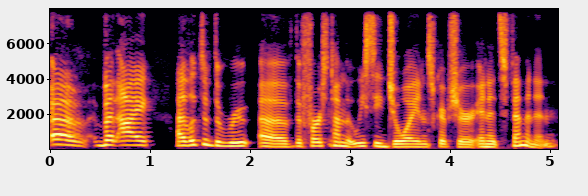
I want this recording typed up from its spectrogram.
you. Um, but I I looked up the root of the first time that we see joy in scripture and it's feminine.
